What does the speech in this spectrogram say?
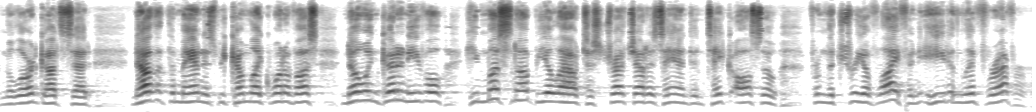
And the Lord God said, Now that the man has become like one of us, knowing good and evil, he must not be allowed to stretch out his hand and take also from the tree of life and eat and live forever.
